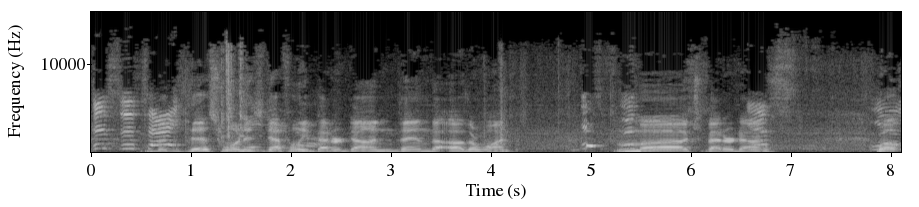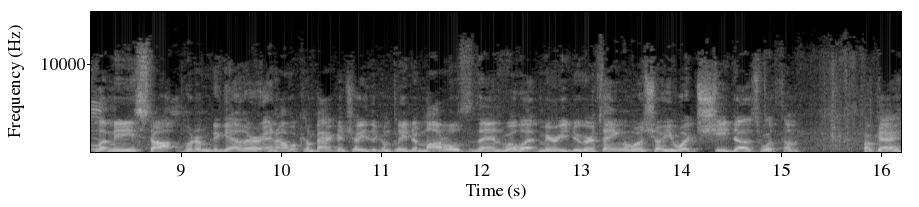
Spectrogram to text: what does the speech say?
this is But this one is definitely better done than the other one. Much better done. Well, let me stop, put them together, and I will come back and show you the completed models. Then we'll let Miri do her thing, and we'll show you what she does with them. Okay?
